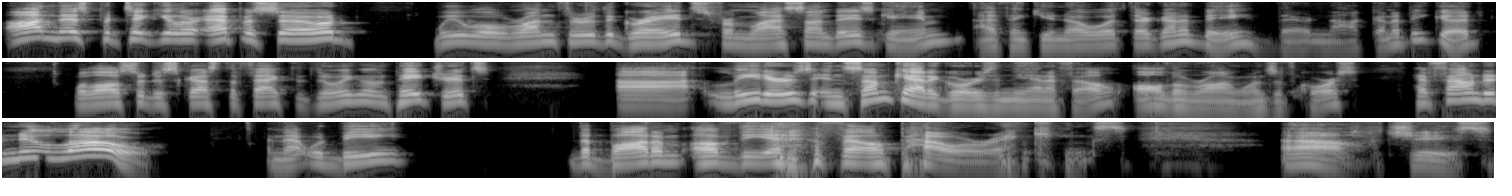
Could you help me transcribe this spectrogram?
On this particular episode, we will run through the grades from last Sunday's game. I think you know what they're going to be. They're not going to be good. We'll also discuss the fact that the New England Patriots, uh, leaders in some categories in the NFL, all the wrong ones, of course, have found a new low, and that would be the bottom of the NFL power rankings. Oh, jeez.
